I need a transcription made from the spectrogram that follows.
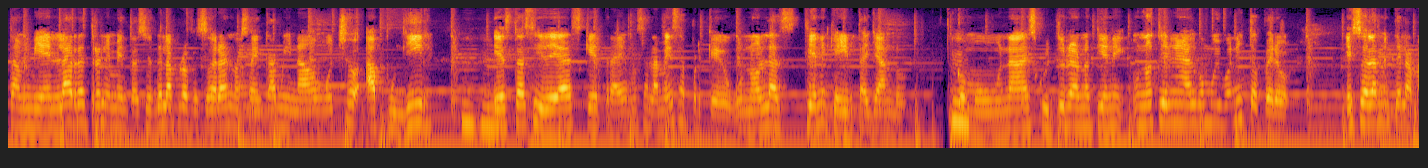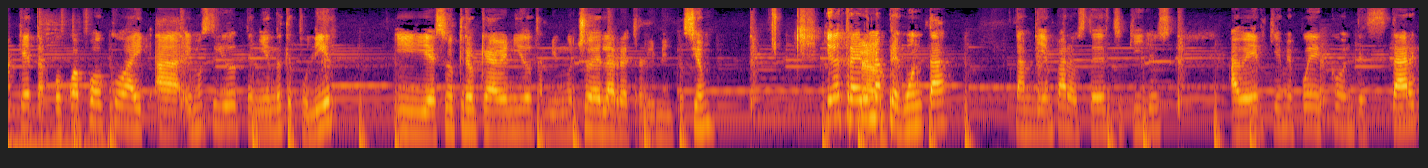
también la retroalimentación de la profesora nos ha encaminado mucho a pulir estas ideas que traemos a la mesa, porque uno las tiene que ir tallando. Como una escultura, uno tiene, uno tiene algo muy bonito, pero es solamente la maqueta. Poco a poco hay, hemos ido teniendo que pulir y eso creo que ha venido también mucho de la retroalimentación. Quiero traer una pregunta también para ustedes, chiquillos a ver quién me puede contestar.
